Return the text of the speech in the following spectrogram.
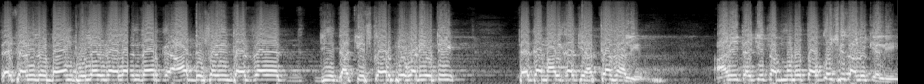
त्याच्यानंतर बॉम्ब ठेवलं झाल्यानंतर आठ दिवसांनी त्याचं जी ज्याची स्कॉर्पिओ गाडी होती त्याच्या मालकाची हत्या झाली. आणि त्याची संपूर्ण चौकशी चालू केली.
